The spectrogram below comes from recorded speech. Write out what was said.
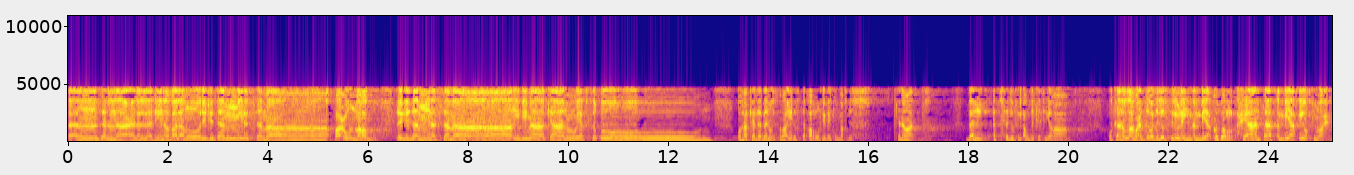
فأنزلنا على الذين ظلموا رجزا من السماء. طاعون مرض. رجزا من السماء بما كانوا يفسقون. وهكذا بنو إسرائيل استقروا في بيت المقدس. سنوات. بل أفسدوا في الأرض كثيرا. وكان الله عز وجل يرسل إليهم أنبياء كثر أحيانا ثلاث أنبياء في وقت واحد.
